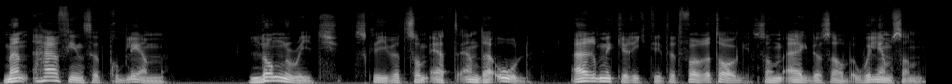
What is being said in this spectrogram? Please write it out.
Men här finns ett problem. Longreach, skrivet som ett enda ord, är mycket riktigt ett företag som ägdes av Williamson.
